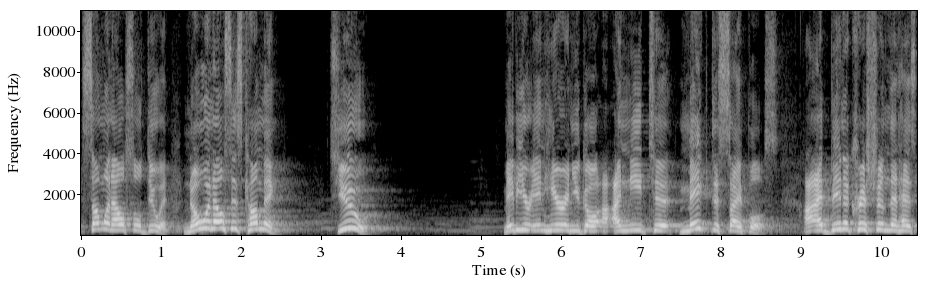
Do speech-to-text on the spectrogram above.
someone else will do it? No one else is coming. It's you. Maybe you're in here and you go, I need to make disciples. I've been a Christian that has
